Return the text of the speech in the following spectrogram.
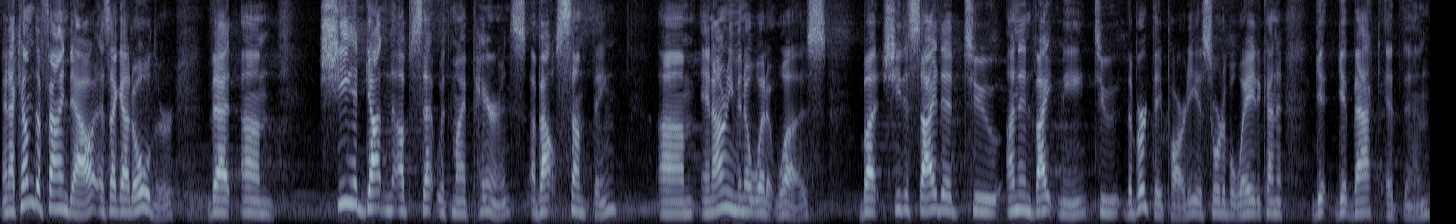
And I come to find out as I got older that um, she had gotten upset with my parents about something, um, and I don't even know what it was. But she decided to uninvite me to the birthday party as sort of a way to kind of get, get back at them.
